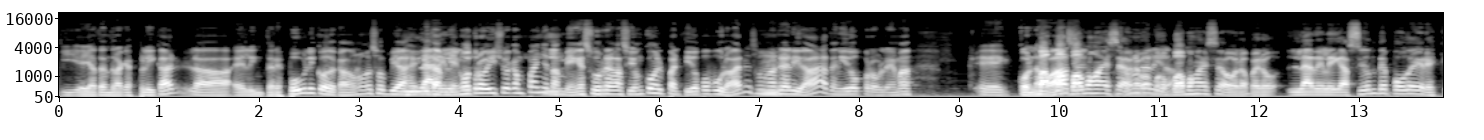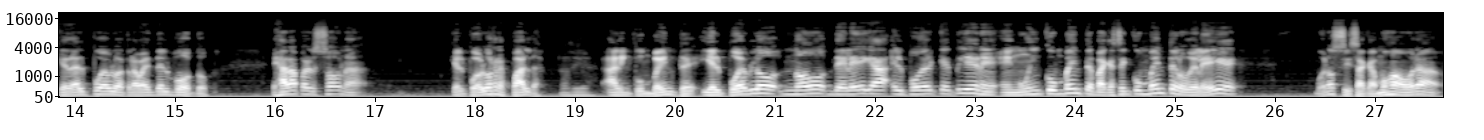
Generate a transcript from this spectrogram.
y ella tendrá que explicar la- el interés público de cada uno de esos viajes. La y también otro issue de campaña también es su relación con el Partido Popular. Eso es una realidad. Ha tenido problemas eh, con la Va- va- base. vamos a ese ahora, va- vamos a ese ahora, pero la delegación de poderes que da el pueblo a través del voto es a la persona que el pueblo respalda, al incumbente. Y el pueblo no delega el poder que tiene en un incumbente para que ese incumbente lo delegue. Bueno, si sacamos ahora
